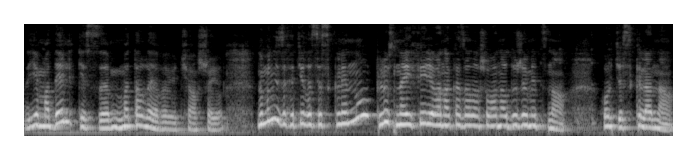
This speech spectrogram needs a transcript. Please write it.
Є модельки з металевою чашею. Ну мені захотілося скляну, плюс на ефірі вона казала, що вона дуже міцна, хоч і скляна.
